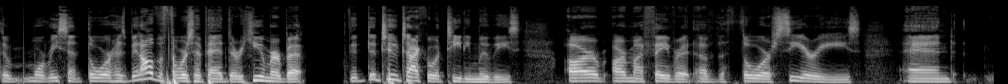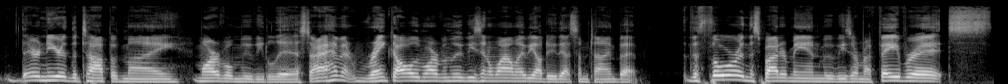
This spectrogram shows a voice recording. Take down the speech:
the more recent Thor has been. All the Thors have had their humor, but the, the two Taika Waititi movies are are my favorite of the Thor series, and they're near the top of my Marvel movie list. I haven't ranked all the Marvel movies in a while. Maybe I'll do that sometime, but the Thor and the Spider Man movies are my favorites.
